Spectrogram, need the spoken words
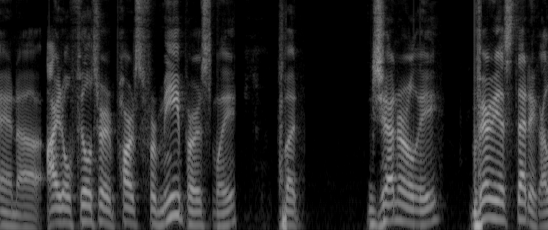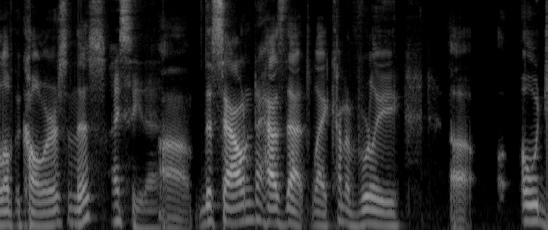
and uh idle filtered parts for me personally but generally very aesthetic i love the colors in this I see that. um the sound has that like kind of really uh og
